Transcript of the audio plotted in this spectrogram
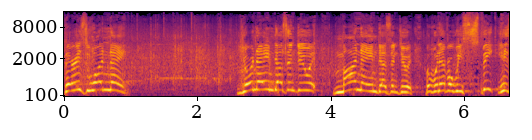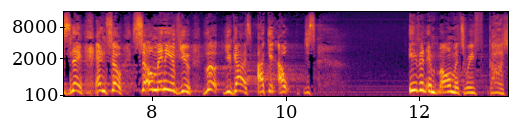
There is one name. Your name doesn't do it. My name doesn't do it. But whenever we speak his name, and so, so many of you, look, you guys, I can, I just, even in moments where, gosh,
